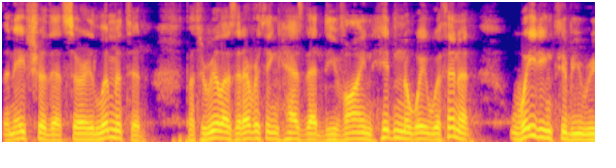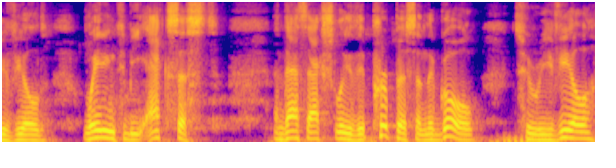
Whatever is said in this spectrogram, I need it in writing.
the nature that's very limited, but to realize that everything has that divine hidden away within it, waiting to be revealed, waiting to be accessed. And that's actually the purpose and the goal to reveal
